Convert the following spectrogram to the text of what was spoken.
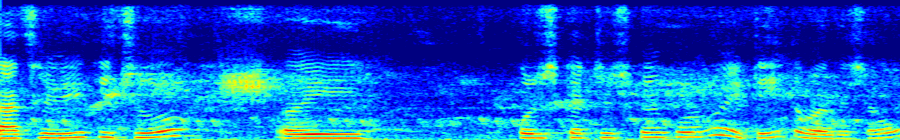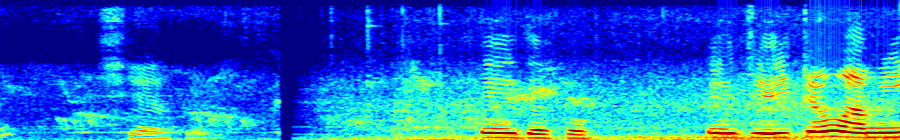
গাছেরই কিছু ওই পরিষ্কার টরিষ্কার করব, এটাই তোমাদের সঙ্গে শেয়ার করব। এই দেখো, এই যে এইটাও আমি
